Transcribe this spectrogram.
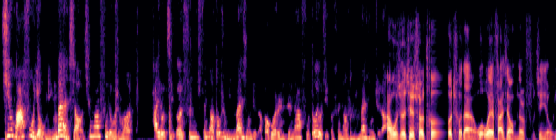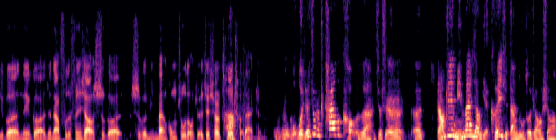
清华附有民办校，清华附有什么？它有几个分分校都是民办性质的，包括人人大附都有几个分校是民办性质的。哎，我觉得这事儿特扯淡。我我也发现我们那儿附近有一个那个人大附的分校是个是个民办公助的，我觉得这事儿特扯淡，真的。我我我觉得就是开了个口子，就是呃，然后这些民办校也可以去单独做招生。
